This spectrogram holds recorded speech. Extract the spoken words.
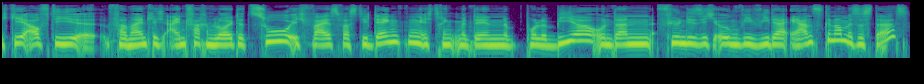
ich gehe auf die äh, vermeintlich einfachen Leute zu, ich weiß, was die denken, ich trinke mit denen eine Pulle Bier und dann fühlen die sich irgendwie wieder ernst genommen. Ist es das?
